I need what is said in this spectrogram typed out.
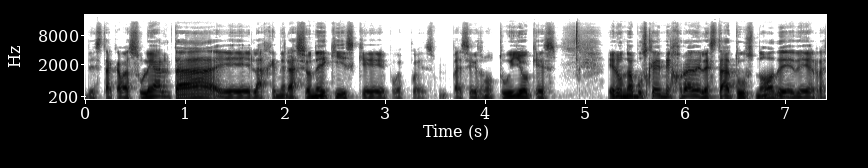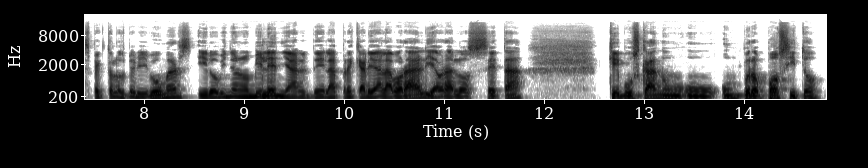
destacaba su lealtad, eh, la generación X, que pues, pues, parece que somos tú y yo, que es, era una búsqueda de mejora del estatus, ¿no? De, respecto a los baby boomers, y luego vinieron los millennial de la precariedad laboral y ahora los Z, que buscan un, propósito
